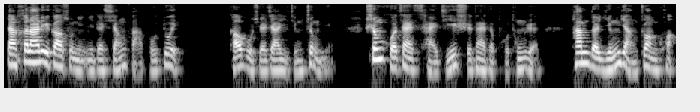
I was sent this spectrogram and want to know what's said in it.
但赫拉利告诉你，你的想法不对。考古学家已经证明，生活在采集时代的普通人。他们的营养状况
